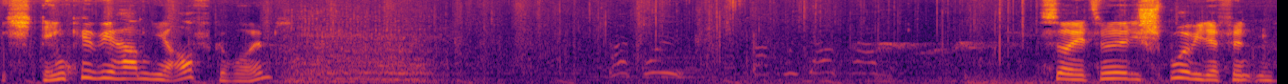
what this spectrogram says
Ich denke, wir haben hier aufgeräumt. So, jetzt müssen wir die Spur wiederfinden.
